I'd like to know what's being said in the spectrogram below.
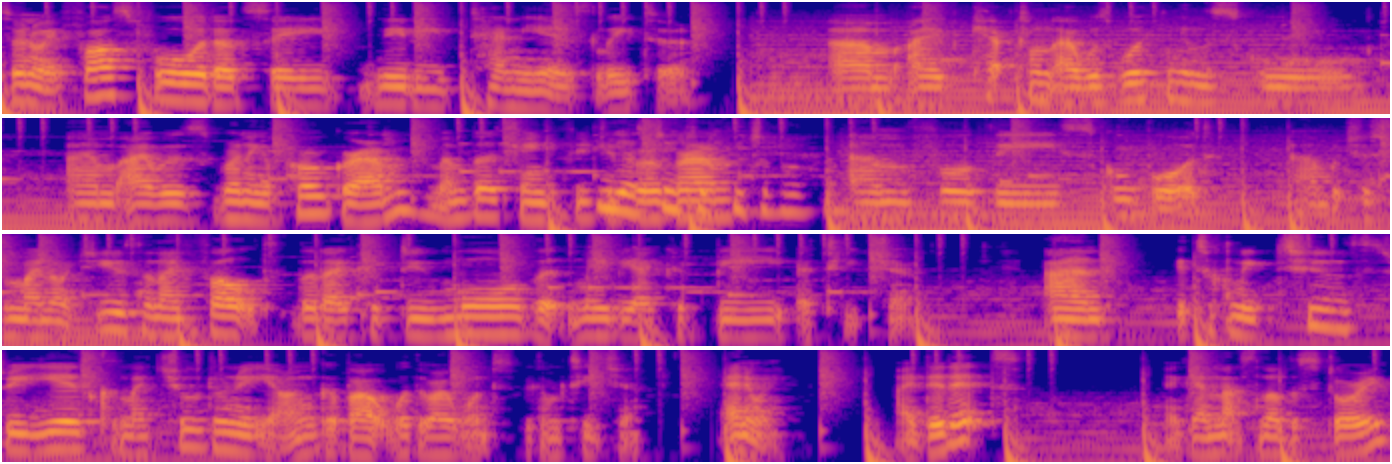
So anyway, fast forward, I'd say nearly ten years later, um, I kept on. I was working in the school. Um, I was running a program. Remember, Change Your Future yes, change your program future program. um, for the school board, um, which was for minority youth, and I felt that I could do more. That maybe I could be a teacher, and it took me two, three years because my children are young about whether I wanted to become a teacher. Anyway, I did it. Again, that's another story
